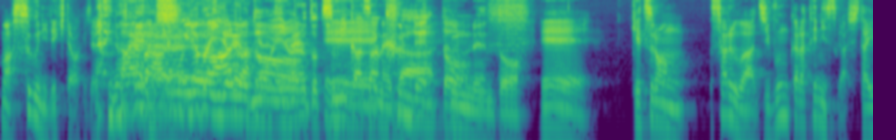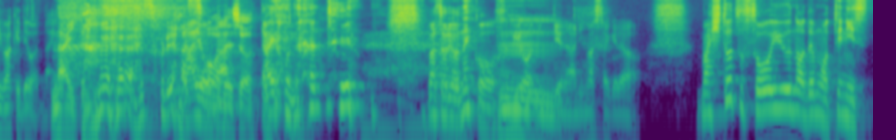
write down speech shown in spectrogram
まあすぐにできたわけじゃないので、いやっろいろぱりいろいろと、いろいろと積み重ねた、えー訓練と、訓練と、えー。結論、猿は自分からテニスがしたいわけではない。泣いた。そりゃだよな。そうでしょう。だよなっていう。まあそれをね、こうするようにっていうのはありましたけど、まあ一つそういうのでもテニスっ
